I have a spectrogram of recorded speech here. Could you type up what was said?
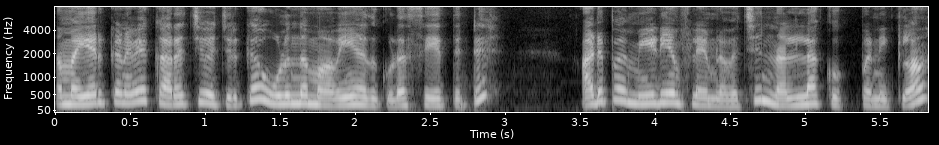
நம்ம ஏற்கனவே கரைச்சி வச்சுருக்க உளுந்த மாவையும் அது கூட சேர்த்துட்டு அடுப்பை மீடியம் ஃப்ளேமில் வச்சு நல்லா குக் பண்ணிக்கலாம்.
